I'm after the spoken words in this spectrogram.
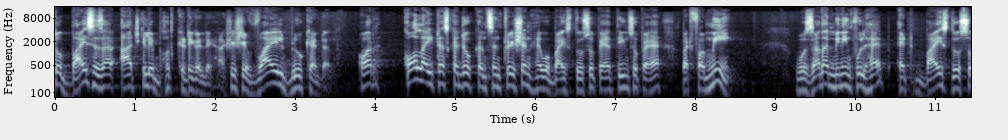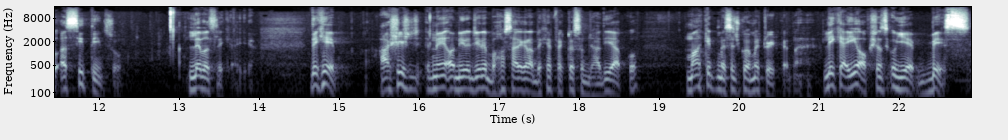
तो बाईस हज़ार आज के लिए बहुत क्रिटिकल डे है। आशीष वाइल्ड ब्लू कैंडल और कॉल आइटस का जो कंसेंट्रेशन है, वो बाईस दो सौ पे है, तीन सौ पे है। बट फॉर मी वो ज़्यादा मीनिंगफुल है एट बाईस दो सौ अस्सी, तीन सौ। लेवल्स लेके आइए। देखिए, आशीष ने और नीरज जी ने बहुत सारे, अगर आप देखें फैक्टर समझा दिए आपको। मार्केट मैसेज को हमें ट्रेड करना है। लेके आइए ऑप्शन ये बेस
